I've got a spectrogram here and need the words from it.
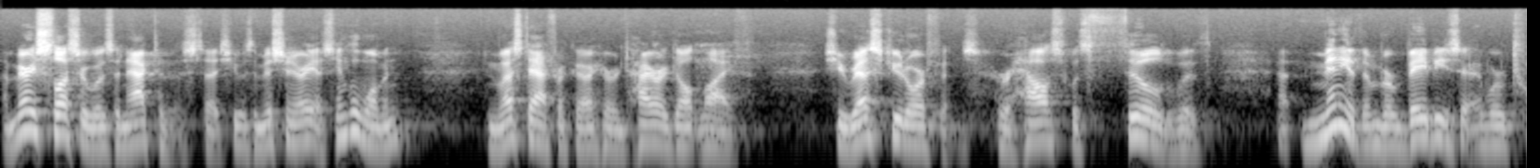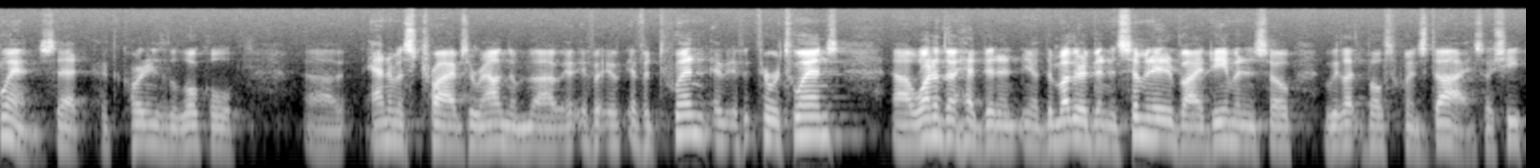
Uh, Mary Slessor was an activist. Uh, she was a missionary, a single woman in West Africa her entire adult life. She rescued orphans. Her house was filled with uh, many of them were babies, uh, were twins that, according to the local uh, animist tribes around them, uh, if, if, if, a twin, if, if there were twins, uh, one of them had been, you know, the mother had been inseminated by a demon, and so we let both twins die. So she,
